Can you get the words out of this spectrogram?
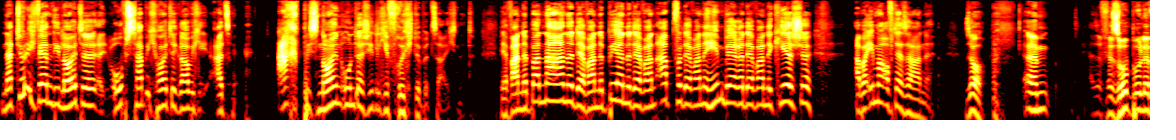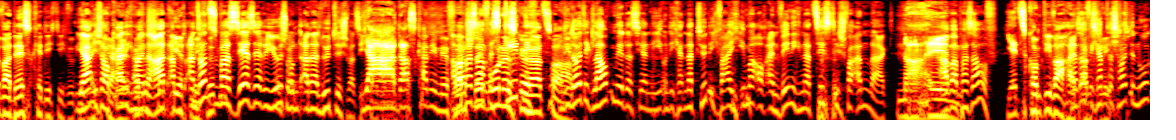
natürlich werden die Leute, Obst habe ich heute, glaube ich, als acht bis neun unterschiedliche Früchte bezeichnet. Der war eine Banane, der war eine Birne, der war ein Apfel, der war eine Himbeere, der war eine Kirsche, aber immer auf der Sahne. So. Ähm, Also für so Boulevardesk hätte ich dich wirklich ja, nicht ist auch gar gehalten. nicht meine Also Art. An, ansonsten war es sehr seriös und analytisch, was ich Ja, das kann ich mir Aber pass vorstellen, auf, es ohne es geht gehört nicht. zu Und haben. die Leute glauben mir das ja nie. Und ich, natürlich war ich immer auch ein wenig narzisstisch veranlagt. Nein. Aber pass auf. jetzt kommt die Wahrheit Pass auf, ich habe das heute nur,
